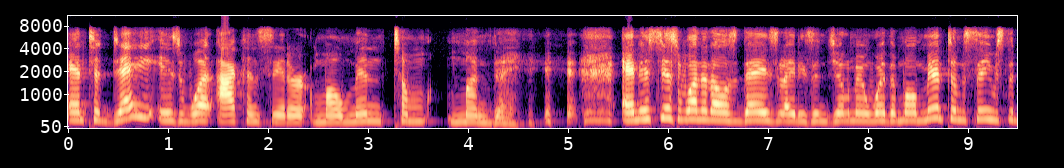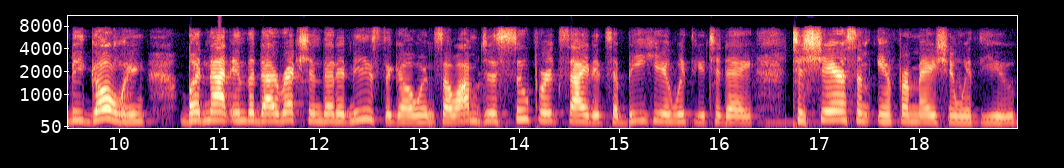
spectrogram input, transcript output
And today is what I consider Momentum Monday. and it's just one of those days, ladies and gentlemen, where the momentum seems to be going, but not in the direction that it needs to go. And so I'm just super excited to be here with you today to share some information with you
